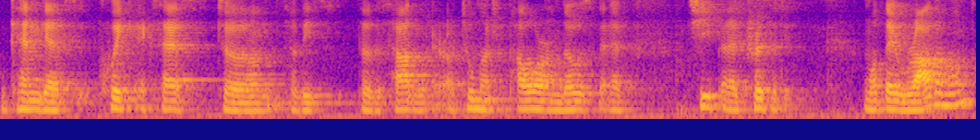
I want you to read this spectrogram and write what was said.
who can get quick access to, to these to this hardware or too much power on those that have cheap electricity. What they rather want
